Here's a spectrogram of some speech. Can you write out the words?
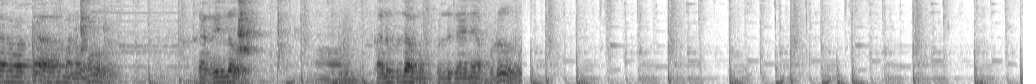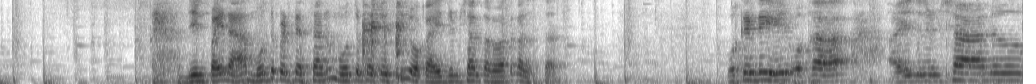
తర్వాత మనము కర్రీలో కలుపుదాము ఫుల్గానే అప్పుడు. దీనిపైన మూత పెట్టేస్తాను. మూత పెట్టేసి ఒక ఐదు నిమిషాల తర్వాత కలుస్తాను. ఒకటి ఒక ఐదు నిమిషాలు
